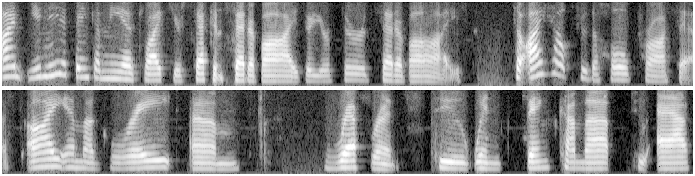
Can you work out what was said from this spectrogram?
I'm you need to think of me as like your second set of eyes or your third set of eyes. So I help through the whole process. I am a great um reference to when things come up to ask,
